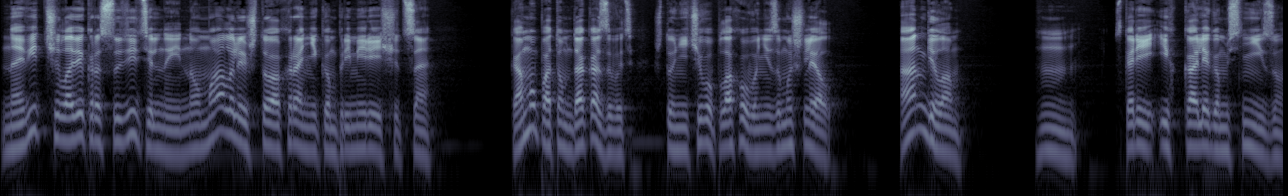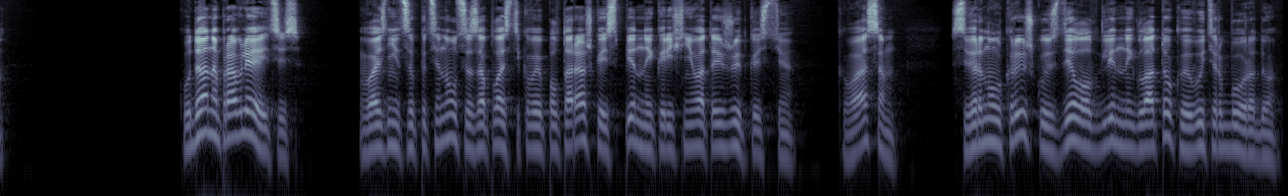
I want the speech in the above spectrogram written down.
на вид человек рассудительный, но мало ли что охранникам примерещится. Кому потом доказывать, что ничего плохого не замышлял? Ангелам? Хм, скорее их коллегам снизу. Куда направляетесь? Возница потянулся за пластиковой полторашкой с пенной коричневатой жидкостью. Квасом? Свернул крышку, сделал длинный глоток и вытер бороду.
